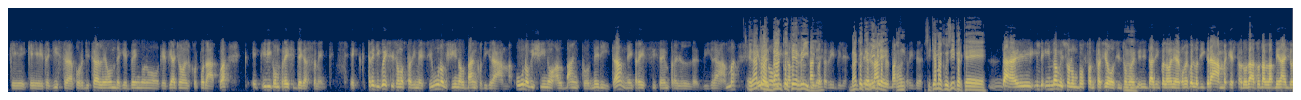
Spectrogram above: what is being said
che, che registra, può registrare le onde che, vengono, che viaggiano nel corpo d'acqua, ivi compresi i degassamenti e tre di questi sono stati messi, uno vicino al banco di Graham, uno vicino al banco Nerita, nei pressi sempre del, di Graham. E l'altro e è il banco terribile. Banco terribile. Banco terribile, banco un... terribile. si chiama così perché... Dai, i, i, nomi sono un po' fantasiosi, insomma, ah. dati in quella maniera, come quello di Graham che è stato dato dall'ammiraglio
